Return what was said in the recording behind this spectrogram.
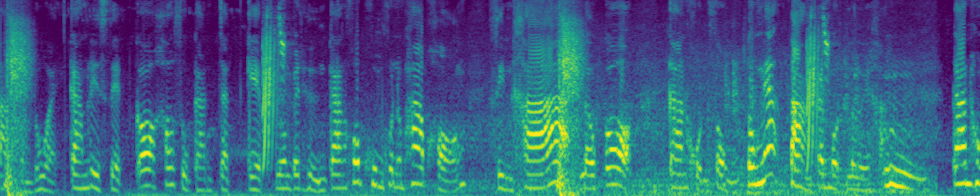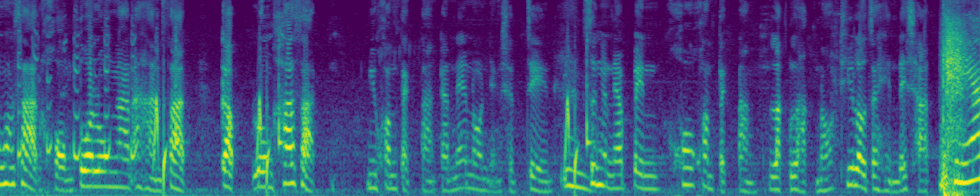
ต่างกันด้วย การผลิตเสร็จก็เข้าสู่การจัดเก็บรวมไปถึงการควบคุมคุณภาพของสินค้า แล้วก็ การขนส่ง ตรงเนี้ยต่างกันหมดเลยค่ะ อืม การทำความสะอาดของตัวโรงงานอาหารสัตว์ กับโรงฆ่าสัตว์ มีความแตกต่างกันแน่นอนอย่างชัดเจน อืม ซึ่งอันเนี้ยเป็นข้อความแตกต่างหลักๆเนาะที่เราจะเห็นได้ชัด ทีเนี้ย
